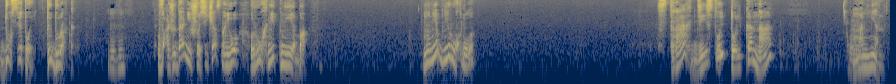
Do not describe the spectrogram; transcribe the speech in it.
Дух Святой, ты дурак. В ожидании, что сейчас на него рухнет небо. Но небо не рухнуло. Страх действует только на момент.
